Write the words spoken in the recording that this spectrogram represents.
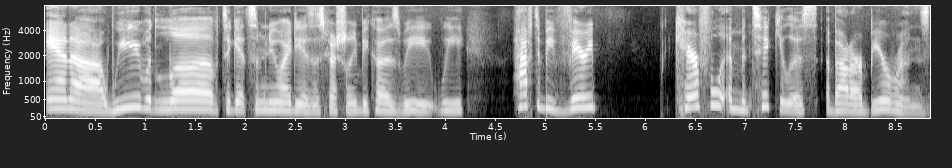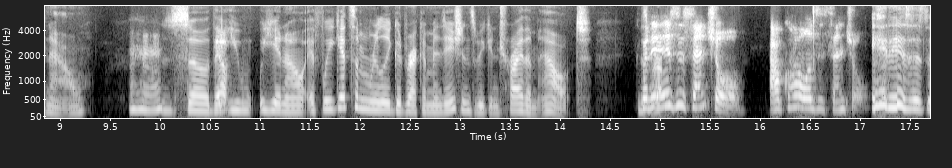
and uh, we would love to get some new ideas especially because we we have to be very careful and meticulous about our beer runs now Mhm. so that Yep. you you know if we get some really good recommendations we can try them out. But it is essential. Alcohol is essential. It is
